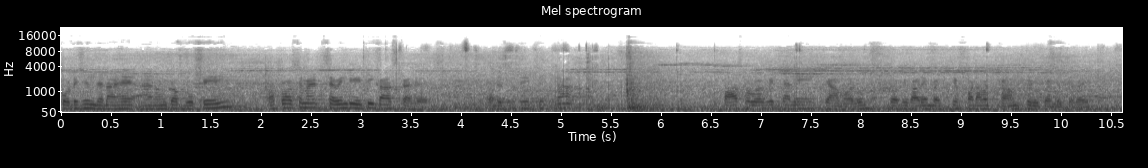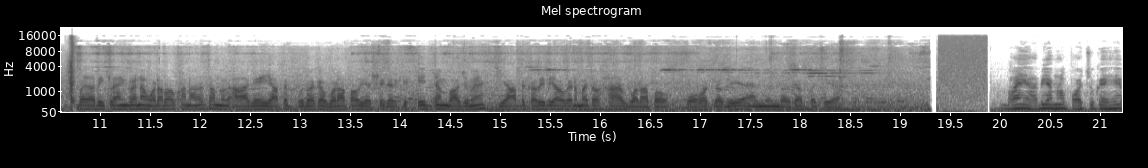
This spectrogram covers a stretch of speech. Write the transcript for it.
कोटेशन देना है एंड उनका booking approximate seventy eighty cost का है। और इसमें कितना पास होगा, कितना नहीं, क्या मालूम। तो अभी गाड़ी में बैठ के फटाफट काम शुरू कर लेते भाई। भाई, अभी क्लाइंट को ना वड़ा पाव खाना था तो हम लोग आ गए यहाँ पे पूरा का वड़ा पाव, यशे करके एकदम बाजू में। यहाँ पे कभी भी आओगे ना मैं तो हाँ वड़ा पाव। बहुत लवली है एंड का बचिया भाई अभी हम लोग पहुँच चुके हैं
